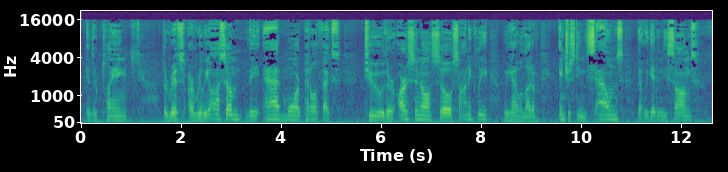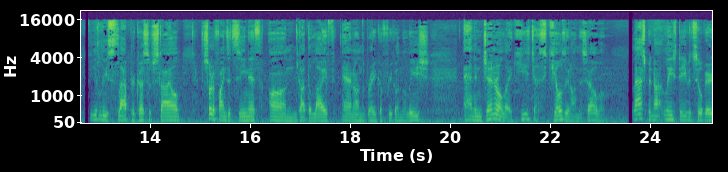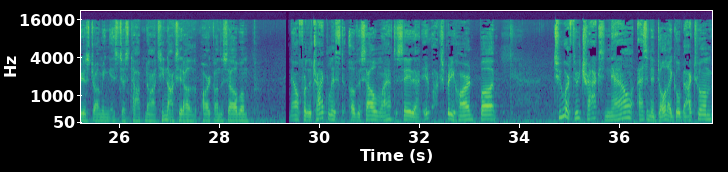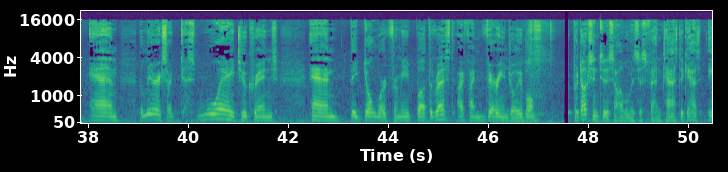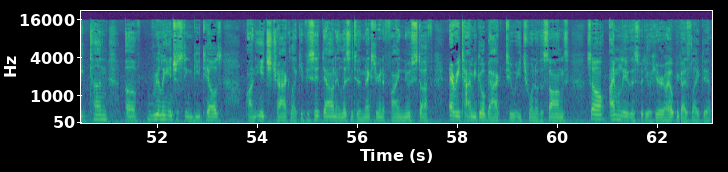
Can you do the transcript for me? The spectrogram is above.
in their playing. The riffs are really awesome. They add more pedal effects to their arsenal. So, sonically, we have a lot of interesting sounds that we get in these songs. Fieldy slap percussive style sort of finds its zenith on Got the Life and on the break of Freak on the Leash. And in general, like, he just kills it on this album. Last but not least, David Silveria's drumming is just top notch. He knocks it out of the park on this album. Now, for the track list of this album, I have to say that it rocks pretty hard, but two or three tracks now, as an adult, I go back to them and the lyrics are just way too cringe and they don't work for me, but the rest I find very enjoyable. The production to this album is just fantastic. It has a ton of really interesting details on each track. Like if you sit down and listen to the mix, you're gonna find new stuff every time you go back to each one of the songs. So I'm gonna leave this video here. I hope you guys liked it.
